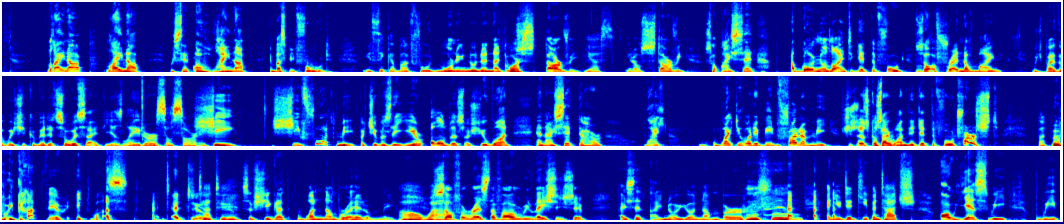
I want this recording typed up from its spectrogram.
line up, line up. We said, oh, line up. It must be food. You think about food morning, noon, and night. Of course. starving. yes. You know, starving. So I said, I'm going online to get the food. So a friend of mine, which by the way, she committed suicide years later. so sorry. She she fought me, but she was a year older, so she won. And I said to her, Why why do you want to be in front of me? She says, Because I wanted to get the food first. But when we got there, it was a tattoo. tattoo. So she got one number ahead of me. Oh, wow. So for rest of our relationship, I said, I know your number. Mm-hmm. and you did keep in touch? oh yes, we we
